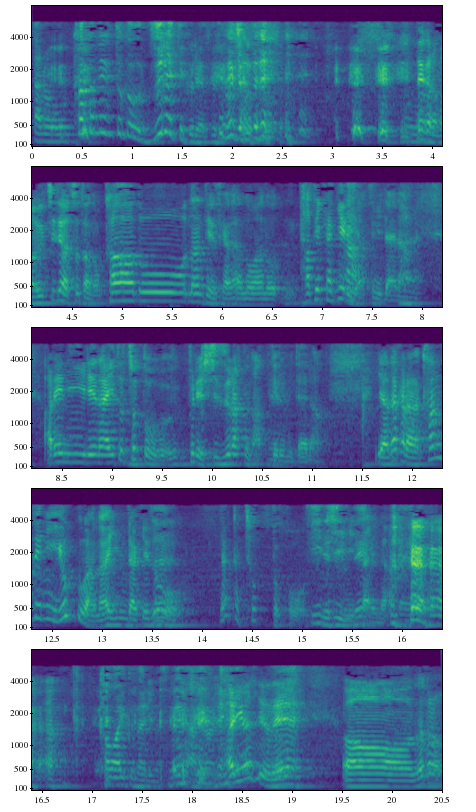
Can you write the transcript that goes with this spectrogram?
あの、重ねるとこうずれてくるやつですね。だからまあうちではちょっとあのカードを、なんていうんですかね、あの、あの、立てかけるやつみたいな、あはいあれに入れないとちょっとプレイしづらくなってるみたいな。いや、だから完全に良くはないんだけど、えなんかちょっとこう、いいですよね好きみたいな。え 可愛くなりますね、あれはね。ありますよね。ああ、だから、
